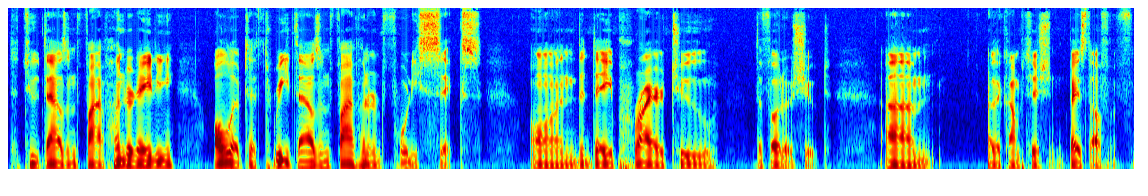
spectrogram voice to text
to 2580, all the way up to 3546 on the day prior to the photo shoot um, or the competition, based off of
